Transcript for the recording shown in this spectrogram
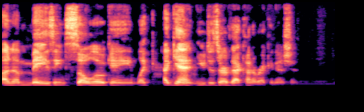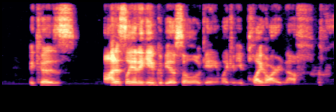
an amazing solo game, like again, you deserve that kind of recognition. Because honestly, any game could be a solo game. Like if you play hard enough,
